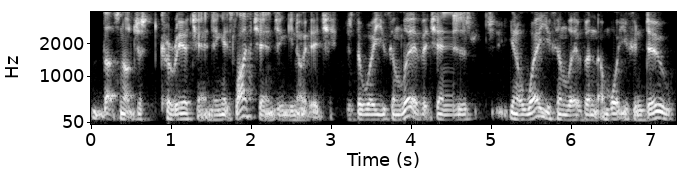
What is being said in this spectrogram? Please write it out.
that's not just career changing; it's life changing. You know, it changes the way you can live. It changes, you know, where you can live and, and what you can do,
